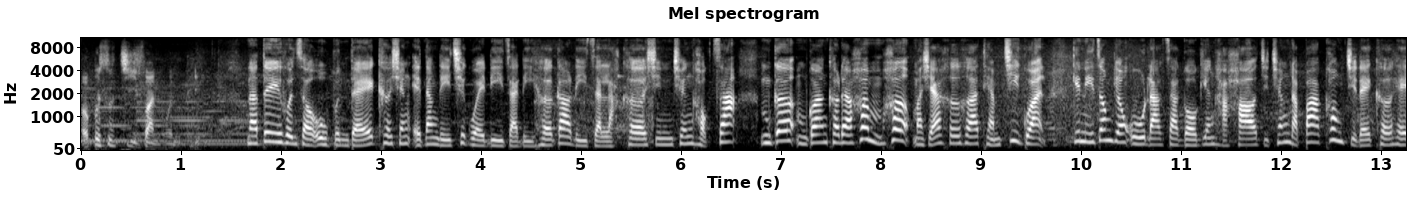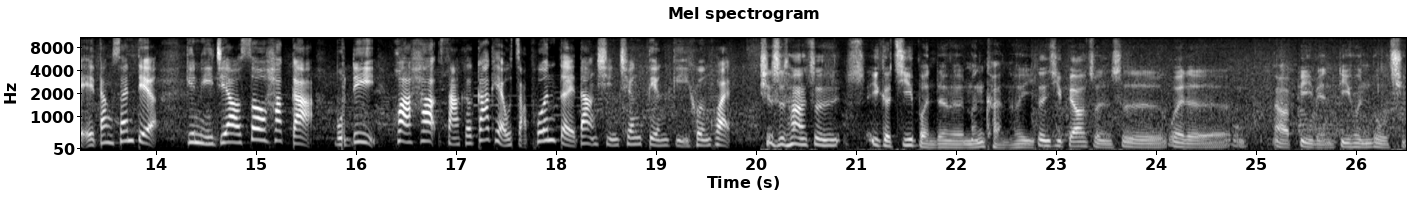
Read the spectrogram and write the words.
而不是计算问题。那对于分数有问题，考生会当伫七月二十二号到二十六号申请复查。毋过，毋管考了好毋好，嘛是要好好填志愿。今年总共有六十五间学校，一千六百空一个科系会当选择。今年只要数学加物理、化学三科加起来有十分，就会当申请登记分发。其实它是一个基本的门槛而已，登记标准是为了啊避免低分录取。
